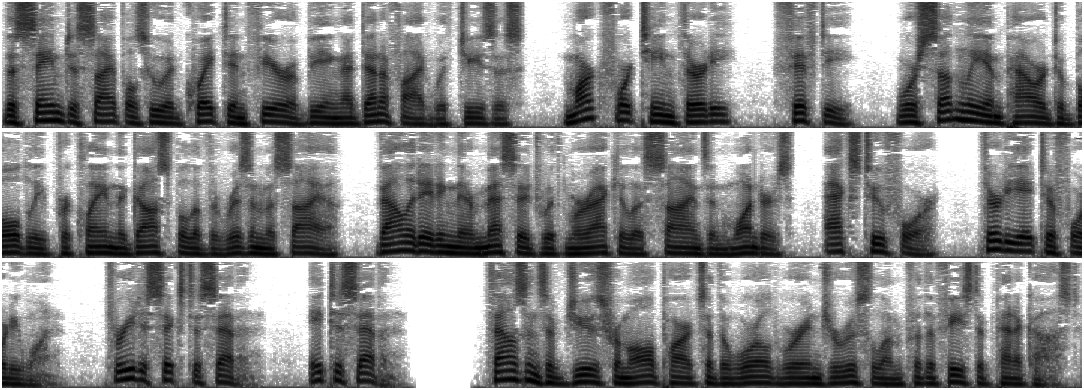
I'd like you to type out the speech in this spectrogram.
The same disciples who had quaked in fear of being identified with Jesus, Mark 14 30, 50, were suddenly empowered to boldly proclaim the gospel of the risen Messiah, validating their message with miraculous signs and wonders, Acts 2 4, 38 to 41, 3 to 6 to 7, 8 to 7. Thousands of Jews from all parts of the world were in Jerusalem for the feast of Pentecost.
